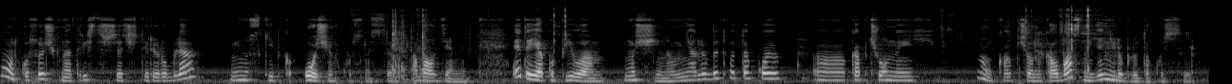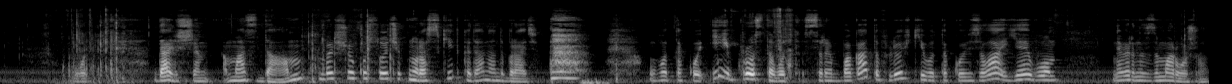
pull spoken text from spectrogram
Ну, вот кусочек на 364 рубля. Минус скидка. Очень вкусный сыр. Обалденный. Это я купила. Мужчина у меня любит вот такой э, копченый, ну, копченый колбасный. Я не люблю такой сыр. Вот. Дальше Маздам. Большой кусочек. Ну, раз скидка, да, надо брать. Вот такой. И просто вот сыр Богатов, легкий вот такой взяла. Я его, наверное, заморожу.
